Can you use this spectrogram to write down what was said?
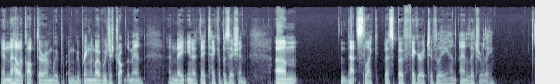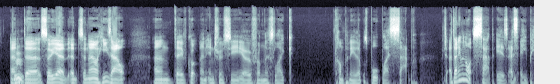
in the helicopter and we and we bring them over. We just drop them in, and they you know they take a position. Um, that's like that's both figuratively and, and literally. And uh, so yeah, and so now he's out, and they've got an interim CEO from this like company that was bought by SAP, which I don't even know what SAP is. SAP,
